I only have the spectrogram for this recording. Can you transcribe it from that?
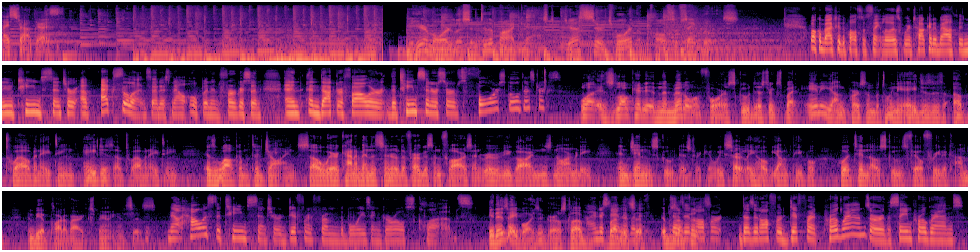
Nice job, guys. To hear more, listen to the podcast. Just search for The Pulse of St. Louis. Welcome back to the Pulse of St. Louis. We're talking about the new Teen Center of Excellence that is now open in Ferguson. And, and Dr. Fowler, the Teen Center serves four school districts? Well, it's located in the middle of four school districts, but any young person between the ages of 12 and 18, ages of 12 and 18, is welcome to join. So we're kind of in the center of the Ferguson, Florissant, Riverview Gardens, Normandy, and Jennings School District. And we certainly hope young people who attend those schools feel free to come and be a part of our experiences. Now, how is the Teen Center different from the Boys and Girls Clubs? It is a Boys and Girls Club. I understand it's that, but a- does a- it offer does it offer different programs or the same programs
